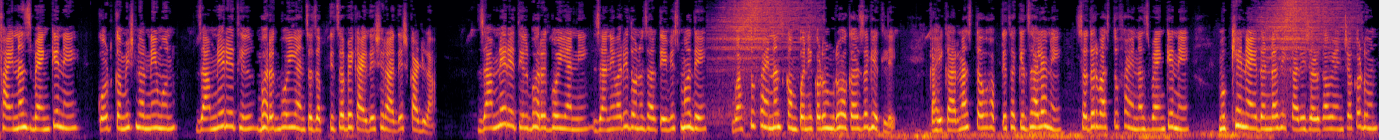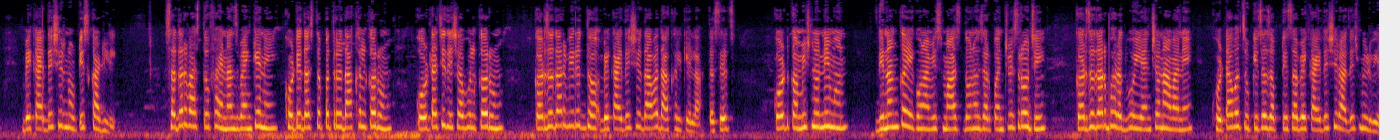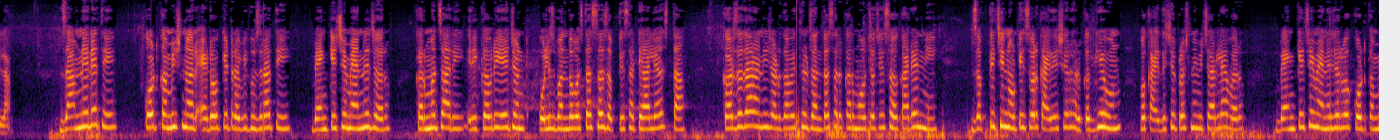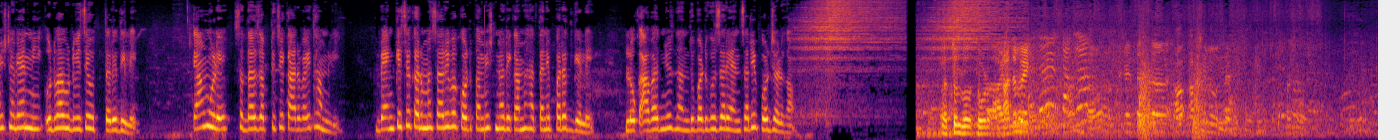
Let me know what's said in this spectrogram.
Finance बँकेने court commissioner नेमून जामनेर येथील भरत भोई यांचा जप्तीचा बेकायदेशीर आदेश काढला. जामनेर येथील भरत भोई यांनी जानेवारी दोन हजार तेवीसमध्ये वास्तू फायनान्स कंपनीकडून गृहकर्ज घेतले. काही कारणास्तव हप्ते थकीत झाल्याने सदर वास्तू फायनान्स बँकेने मुख्य न्यायदंडाधिकारी जळगाव यांच्याकडून बेकायदेशीर नोटीस काढली. सदर वास्तू फायनान्स बँकेने खोटे दस्तपत्र दाखल करून कोर्टाची दिशाभूल करून कर्जदार विरुद्ध बेकायदेशीर दावा दाखल केला. तसेच कोर्ट कमिशनर नेमून दिनांक एकोणावीस मार्च दोन हजार पंचवीस रोजी कर्जदार भरत भोई यांच्या नावाने खोटा व चुकीचा जप्तीचा बेकायदेशीर आदेश मिळविला. जामनेर येथे court commissioner advocate Ravi Gujarati बँकेचे मॅनेजर कर्मचारी रिकव्हरी एजंट पोलीस बंदोबस्तासह जप्तीसाठी आले असता कर्जदार आणि जळगाव येथील जनता सरकार मोर्चाचे सहकार्यांनी जप्तीची नोटीसवर कायदेशीर हरकत घेऊन व कायदेशीर प्रश्न विचारल्यावर बँकेचे मॅनेजर व कोर्ट कमिशनर यांनी उडवाउडवीचे उत्तरे दिले. त्यामुळे सदर जप्तीची कारवाई थांबली. बँकेचे कर्मचारी व कोर्ट कमिशनर रिकाम्या हाताने परत गेले. लोक आवाज न्यूज नंदू बडगुजर यांचा रिपोर्ट जळगाव. अतुल भाऊ थोडं. आदर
